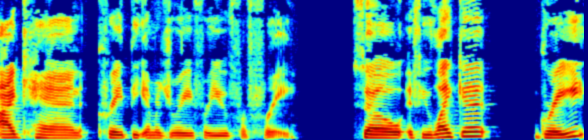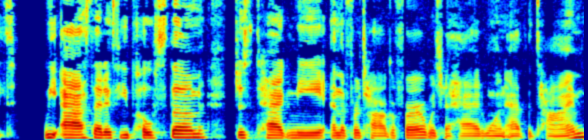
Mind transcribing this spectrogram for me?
I can create the imagery for you for free. So if you like it, great we ask that if you post them, just tag me and the photographer, which I had one at the time.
